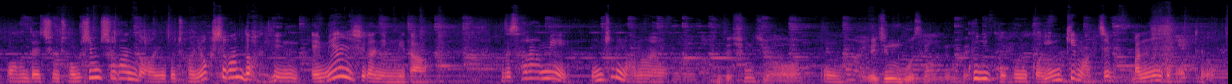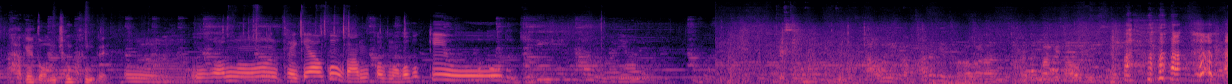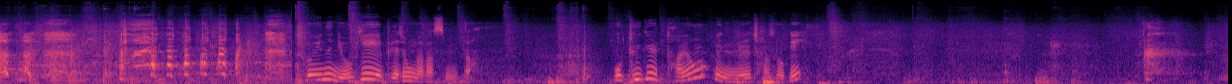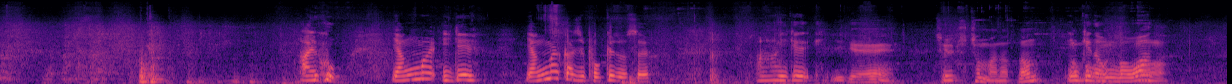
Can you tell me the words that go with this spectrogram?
와, 근데 지금 점심 시간도 아니고 저녁 시간도 아닌 애매한 시간입니다. 근데 사람이 엄청 많아요. 근데 심지어 어. 외진 곳에 있는데 그니까, 그니까. 인기 맛집 맞는 것 같아요. 가게도 엄청 큰데. 음, 여기서 한번 대기하고 마음껏 먹어볼게요. 나오니까 빠르게 듯한 음악이 나오고 있어. 저희는 여기에 배정받았습니다. 오, 되게 다양하게 있네, 좌석이. 아이고, 양말, 이게, 양말까지 벗겨졌어요. 아, 이게, 이게 제일 추천 많았던 인기 넘버원? 어.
